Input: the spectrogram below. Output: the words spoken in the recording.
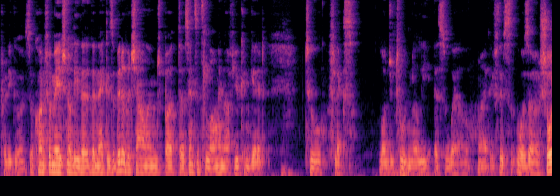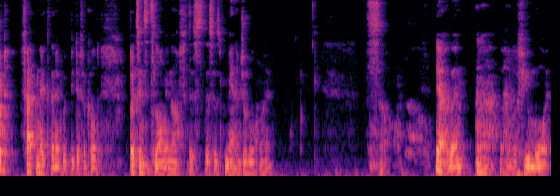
pretty good. So conformationally the, the neck is a bit of a challenge but uh, since it's long enough you can get it to flex longitudinally as well, right? If this was a short fat neck, then it would be difficult. But since it's long enough, this, this is manageable, right? So, yeah, then I have a few more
